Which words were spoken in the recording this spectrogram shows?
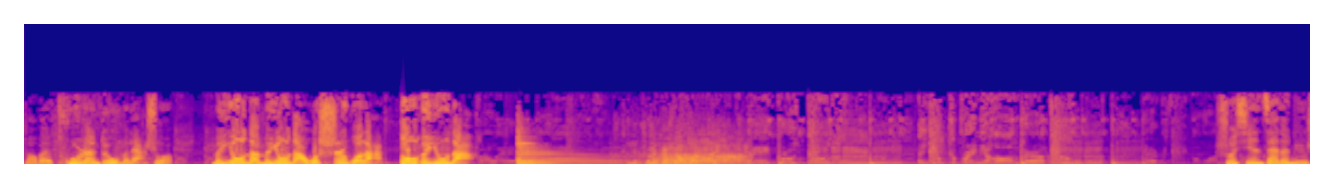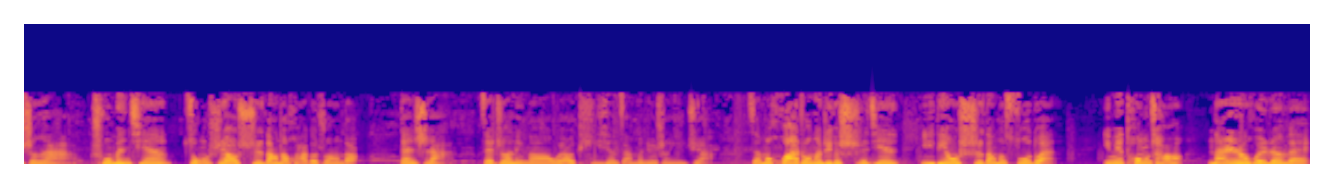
老外突然对我们俩说：“没用的，没用的，我试过了，都没用的。”说现在的女生啊，出门前总是要适当的化个妆的。但是啊，在这里呢，我要提醒咱们女生一句啊，咱们化妆的这个时间一定要适当的缩短。因为通常男人会认为，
